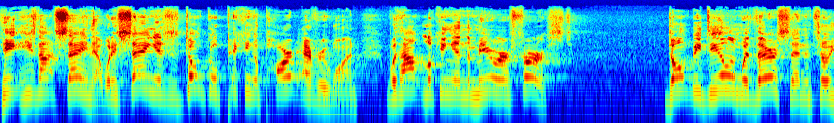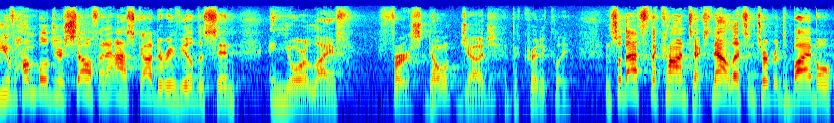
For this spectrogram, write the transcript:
He, he's not saying that. What he's saying is, is don't go picking apart everyone without looking in the mirror first. Don't be dealing with their sin until you've humbled yourself and asked God to reveal the sin in your life first. Don't judge hypocritically. And so that's the context. Now, let's interpret the Bible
